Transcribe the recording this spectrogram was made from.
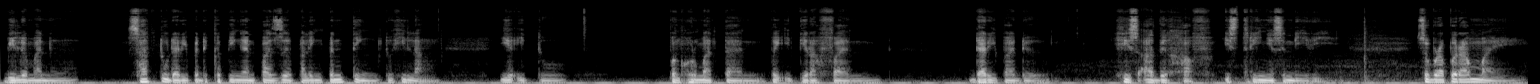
bila mana satu daripada kepingan puzzle paling penting tu hilang iaitu penghormatan, pengiktirafan daripada his other half, istrinya sendiri. Seberapa ramai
